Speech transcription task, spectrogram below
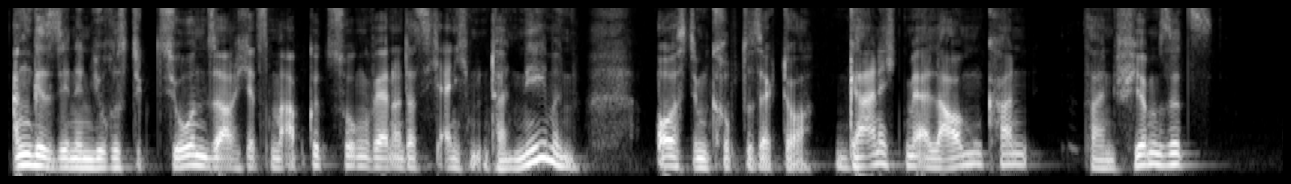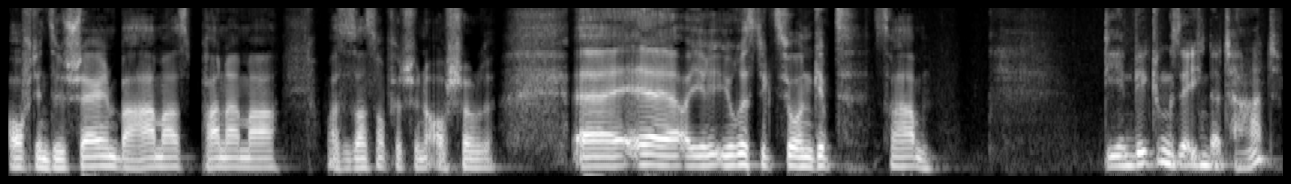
angesehenen Jurisdiktionen, sage ich jetzt mal, abgezogen werden und dass sich eigentlich ein Unternehmen aus dem Kryptosektor gar nicht mehr erlauben kann, seinen Firmensitz auf den Seychellen, Bahamas, Panama, was es sonst noch für schöne Offshore-Jurisdiktionen äh, äh, gibt, zu haben. Die Entwicklung sehe ich in der Tat.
